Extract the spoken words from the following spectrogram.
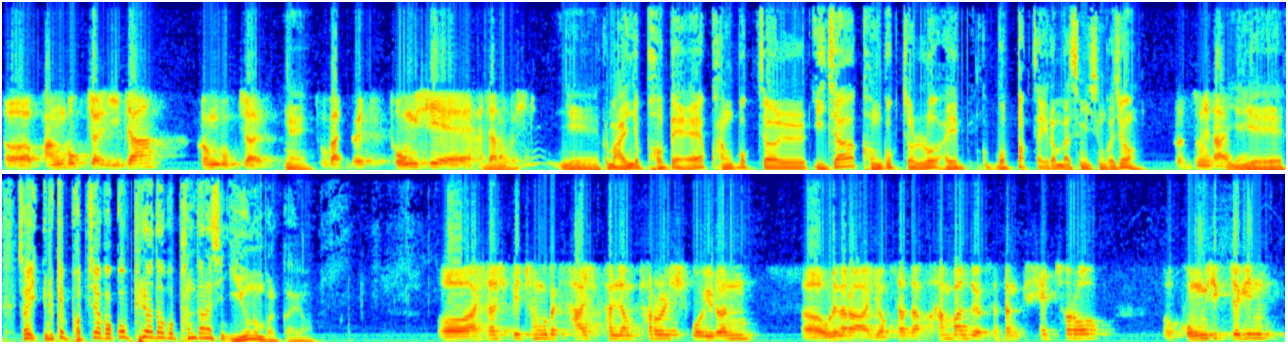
어, 광복절이자 건국절 네. 두 가지를 동시에 하자는 것입니다. 예. 그럼 아예 이제 법에 광복절이자 건국절로 아예 못 박자 이런 말씀이신 거죠? 그렇습니다. 예. 예. 자, 이렇게 법제화가 꼭 필요하다고 판단하신 이유는 뭘까요? 어, 아시다시피 1948년 8월 15일은 어, 우리나라 역사상 한반도 역사상 최초로 어, 공식적인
